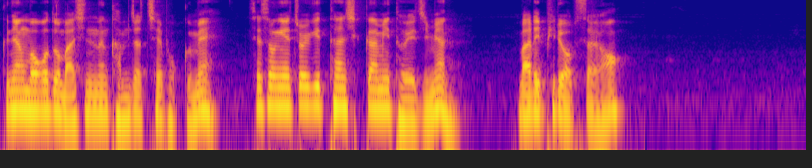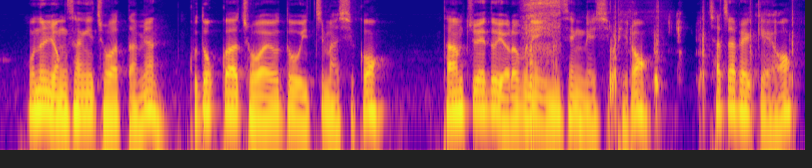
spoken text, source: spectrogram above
그냥 먹어도 맛있는 감자채 볶음에 새송이의 쫄깃한 식감이 더해지면 말이 필요 없어요. 오늘 영상이 좋았다면 구독과 좋아요도 잊지 마시고 다음 주에도 여러분의 인생 레시피로 찾아뵐게요.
